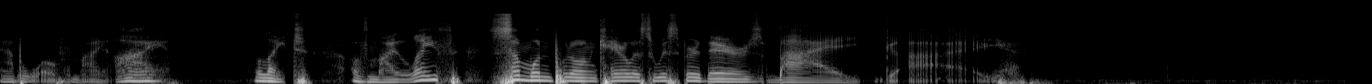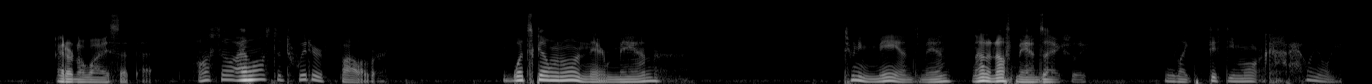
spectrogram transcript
Apple of my eye, light of my life. Someone put on Careless Whisper, there's my guy. I don't know why I said that. Also, I lost a Twitter follower. What's going on there, man? Too many mans, man. Not enough mans, actually. Need like 50 more. God, how do we only have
